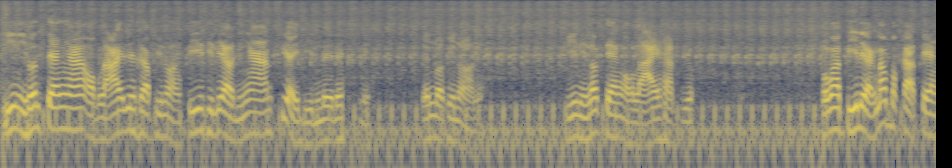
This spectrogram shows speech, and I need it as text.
ปีนี้คนแต่งงานออกหลายด้วยครับพี่น้องปีที่แล้วนี่งานเสียดินเลยเด้นี่เป็นบ่พี่น้องนี่ปีนี้เราแต่งออกหลายครับอยู่เพราะว่าปีแรกเราประกาศแต่ง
